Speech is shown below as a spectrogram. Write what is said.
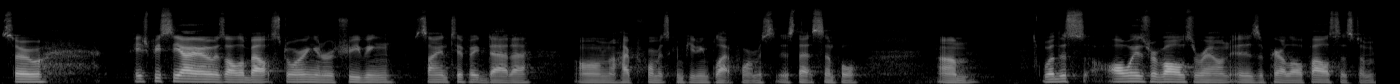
So HPC-IO is all about storing and retrieving scientific data on a high-performance computing platform. It's, it's that simple. Um, what this always revolves around is a parallel file system.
